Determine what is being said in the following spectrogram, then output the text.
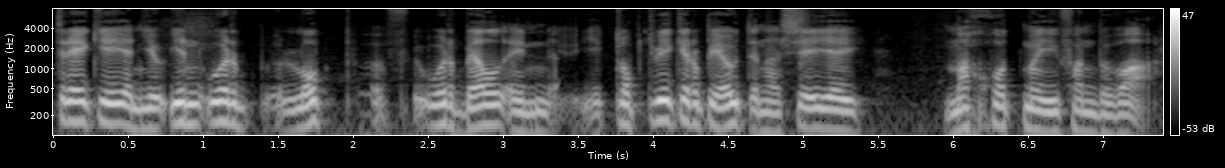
trek jy in jou een oor lop oorbel en jy klop twee keer op die hout en dan sê jy mag God my hiervan bewaar.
